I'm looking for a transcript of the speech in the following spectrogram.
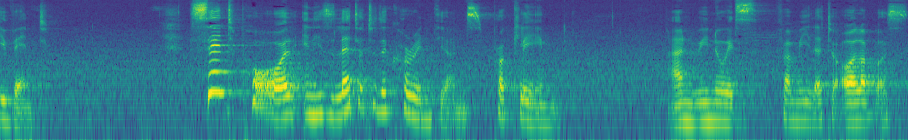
event. St. Paul, in his letter to the Corinthians, proclaimed, and we know it's familiar to all of us,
